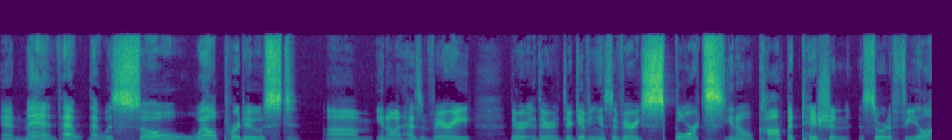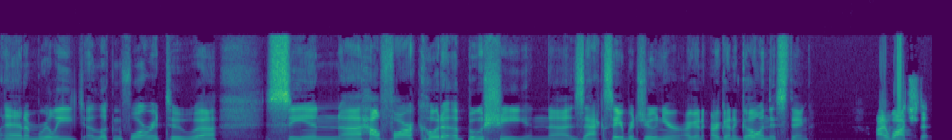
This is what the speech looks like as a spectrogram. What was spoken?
and man, that, that was so well produced. Um, you know, it has a very they're they're they're giving us a very sports, you know, competition sort of feel, and I'm really looking forward to uh, seeing uh, how far Kota Ibushi and uh, Zack Sabre Jr. are gonna are gonna go in this thing. I watched it.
